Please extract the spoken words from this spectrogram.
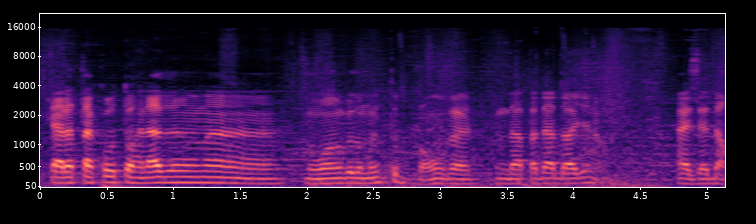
O cara tacou o tornado numa, num ângulo muito bom, velho. Não dá pra dar dodge, não. Mas é dá.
